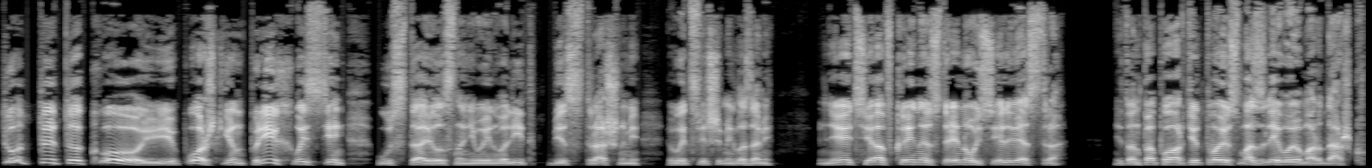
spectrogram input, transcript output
«Кто ты такой, Епошкин прихвостень?» — уставился на него инвалид бесстрашными выцветшими глазами. «Не тявкай на старину Сильвестра, не то он попортит твою смазливую мордашку».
